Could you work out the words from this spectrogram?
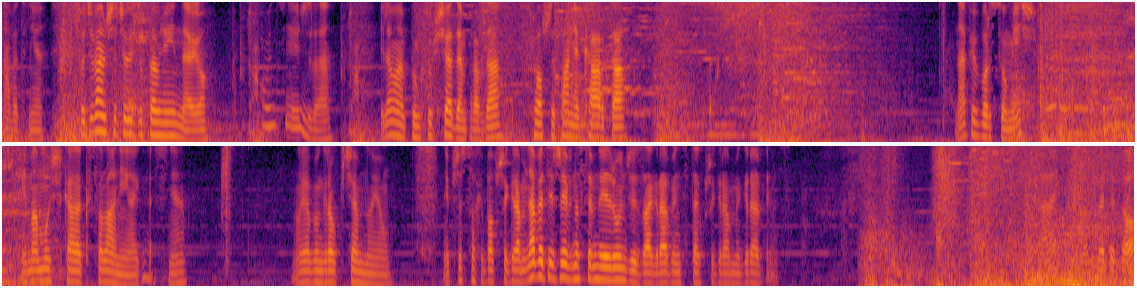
Nawet nie. Spodziewałem się czegoś zupełnie innego. No więc nieźle. Ile mamy punktów? 7, prawda? Proszę, tania karta. Najpierw Borsumiś. I mamuśka Ksolani, I guess, nie? No ja bym grał w ciemno ją. No i przez co chyba przegramy. Nawet jeżeli w następnej rundzie zagra, więc tak przegramy grę, więc... Tak, to,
